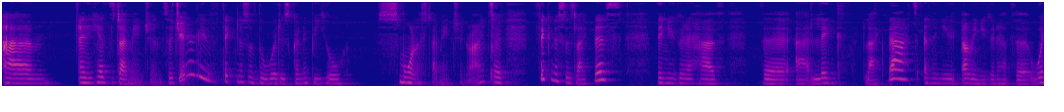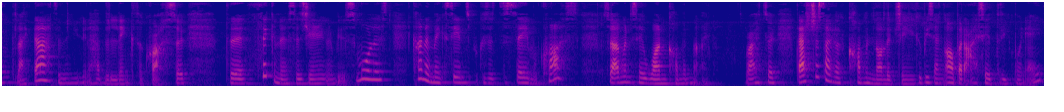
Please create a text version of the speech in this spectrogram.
Um, and here's the dimension. So generally the thickness of the wood is going to be your smallest dimension, right? So thickness is like this, then you're going to have the uh, length like that, and then you, I mean, you're going to have the width like that, and then you're going to have the length across. So the thickness is generally going to be the smallest. Kind of makes sense because it's the same across. So I'm going to say 1 common 9, right? So that's just like a common knowledge thing. You could be saying, oh, but I said 3.8.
